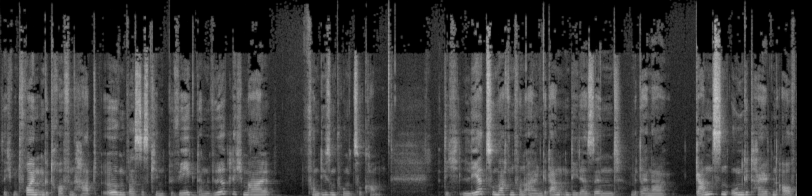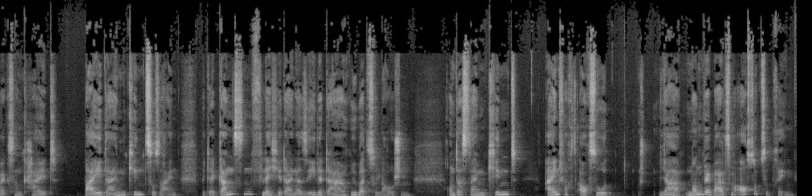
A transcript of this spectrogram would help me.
sich mit Freunden getroffen hat, irgendwas das Kind bewegt, dann wirklich mal von diesem Punkt zu kommen. Dich leer zu machen von allen Gedanken, die da sind, mit deiner ganzen ungeteilten Aufmerksamkeit bei deinem Kind zu sein, mit der ganzen Fläche deiner Seele darüber zu lauschen und das deinem Kind einfach auch so ja, nonverbal zum Ausdruck zu bringen,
